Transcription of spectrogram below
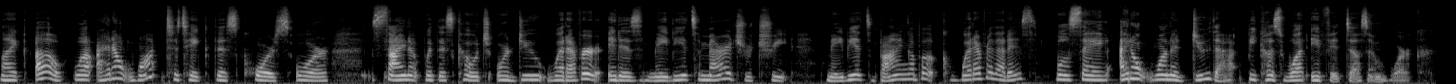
Like, oh, well, I don't want to take this course or sign up with this coach or do whatever it is. Maybe it's a marriage retreat. Maybe it's buying a book, whatever that is. We'll say, I don't want to do that because what if it doesn't work?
